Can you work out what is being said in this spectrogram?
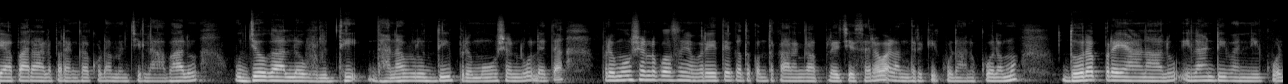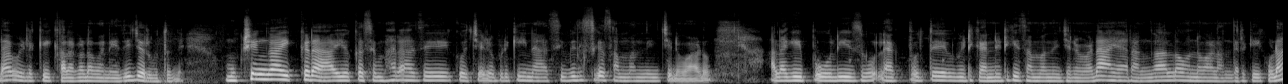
వ్యాపారాల పరంగా కూడా మంచి లాభాలు ఉద్యోగాల్లో వృద్ధి ధన వృద్ధి ప్రమోషన్లు లేదా ప్రమోషన్ల కోసం ఎవరైతే గత కొంతకాలంగా అప్లై చేశారో వాళ్ళందరికీ కూడా అనుకూలము. దూర ప్రయాణాలు ఇలాంటివన్నీ కూడా వీళ్ళకి కలగడం అనేది జరుగుతుంది. ముఖ్యంగా ఇక్కడ ఈ యొక్క సింహరాశికి వచ్చేటప్పటికి నా సివిల్స్కి సంబంధించిన వాడు. అలాగే పోలీసు లేకపోతే వీటికి అన్నిటికీ సంబంధించిన వాడు ఆయా రంగాల్లో ఉన్న వాళ్ళందరికీ కూడా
